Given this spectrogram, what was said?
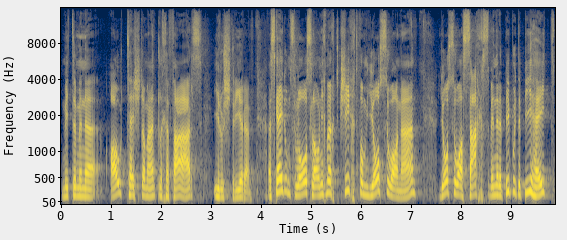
mit einem alttestamentlichen Vers illustrieren. Es geht ums Loslassen. Und ich möchte die Geschichte von Joshua nehmen. Joshua 6. Wenn ihr eine Bibel dabei habt,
